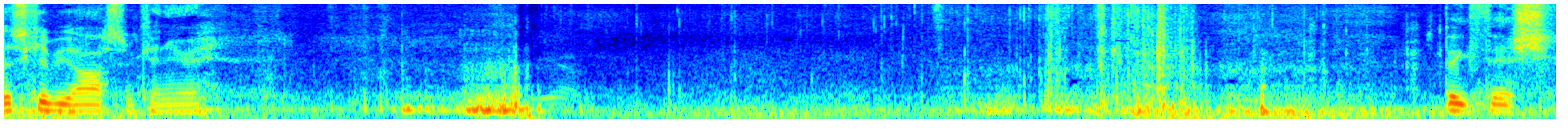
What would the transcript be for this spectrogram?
This could be awesome, Kenny Ray. Big fish.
